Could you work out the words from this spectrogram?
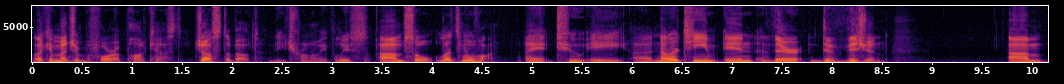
like I mentioned before, a podcast just about the Toronto Maple Leafs. Um, so let's move on. Uh, to a another team in their division. Um,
